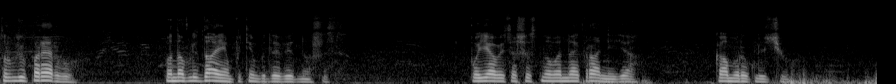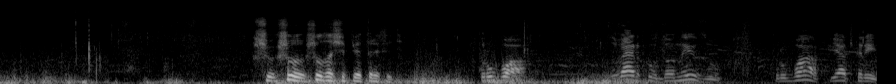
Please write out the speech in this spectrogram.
зроблю перерву. Понаблюдаємо, потім буде видно щось. Появиться щось нове на екрані, я камеру включу. Що, що, що значить 5.30? Труба. Зверху донизу труба 5,30.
